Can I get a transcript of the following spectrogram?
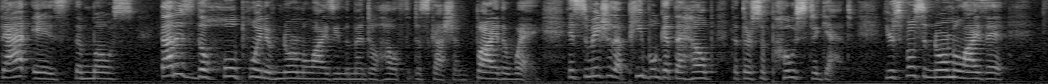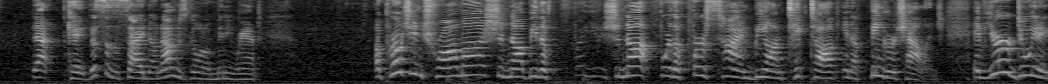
That is the most that is the whole point of normalizing the mental health discussion, by the way, is to make sure that people get the help that they're supposed to get. You're supposed to normalize it. That okay, this is a side note. Now I'm just going on a mini rant. Approaching trauma should not be the should not for the first time be on TikTok in a finger challenge. If you're doing a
